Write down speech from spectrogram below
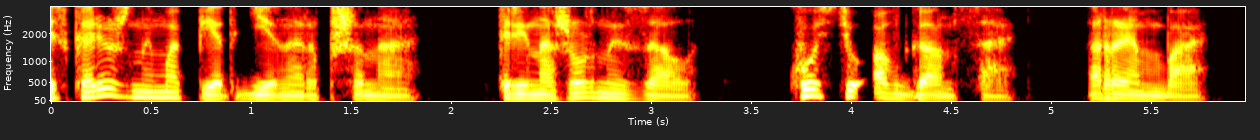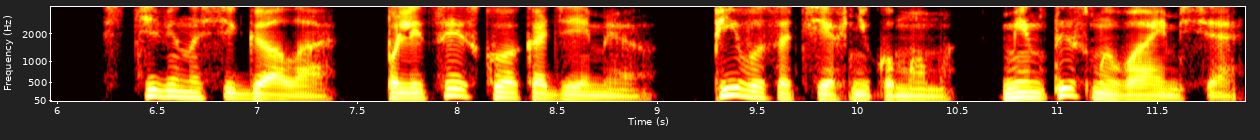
искореженный мопед Гена Рапшина, тренажерный зал, Костю Афганца, Рэмбо, Стивена Сигала, полицейскую академию, пиво за техникумом, менты смываемся,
